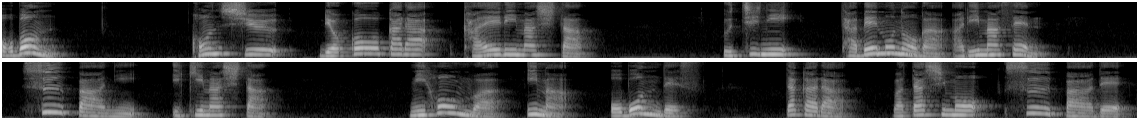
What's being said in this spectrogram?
お盆今週旅行から帰りました。うちに食べ物がありません。スーパーに行きました。日本は今お盆です。だから私もスーパーで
